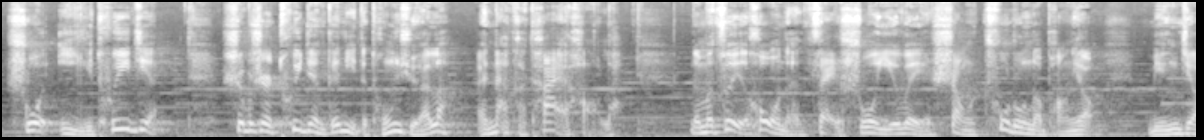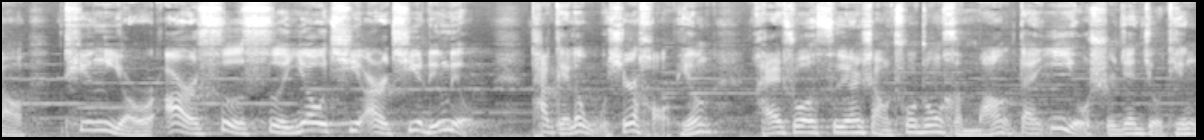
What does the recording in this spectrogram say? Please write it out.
说已推荐，是不是推荐给你的同学了？哎，那可太好了。那么最后呢，再说一位上初中的朋友，名叫听友二四四幺七二七零六，他给了五星好评，还说虽然上初中很忙，但一有时间就听。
